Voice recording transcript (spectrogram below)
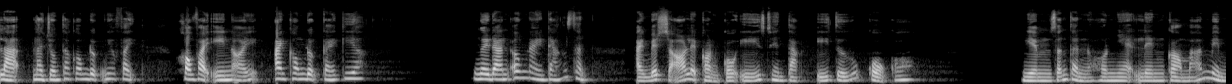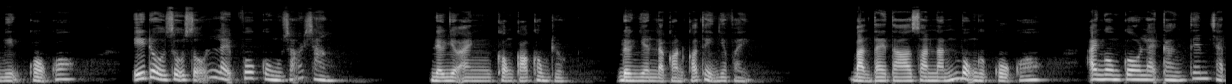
là, là chúng ta không được như vậy. Không phải ý nói anh không được cái kia. Người đàn ông này đáng giận. Anh biết rõ lại còn cố ý xuyên tạc ý tứ của cô. Nghiêm dẫn thần hôn nhẹ lên cò má mềm mịn của cô. Ý đồ dụ dỗ lại vô cùng rõ ràng. Nếu như anh không có không được, đương nhiên là còn có thể như vậy. Bàn tay to xoắn nắn bộ ngực của cô, anh ôm cô lại càng thêm chặt,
